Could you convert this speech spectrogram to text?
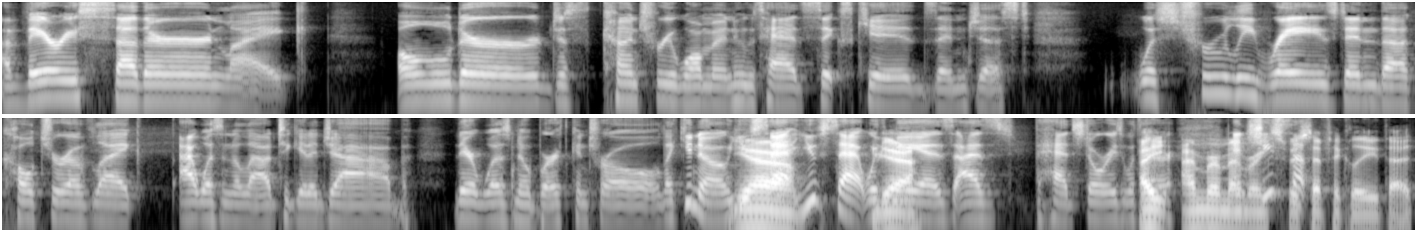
a very southern, like older, just country woman who's had six kids and just was truly raised in the culture of like I wasn't allowed to get a job. There was no birth control. Like you know, you Yeah. sat you've sat with Yeah. me as as had stories with I her. I'm remembering And she's some- specifically that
